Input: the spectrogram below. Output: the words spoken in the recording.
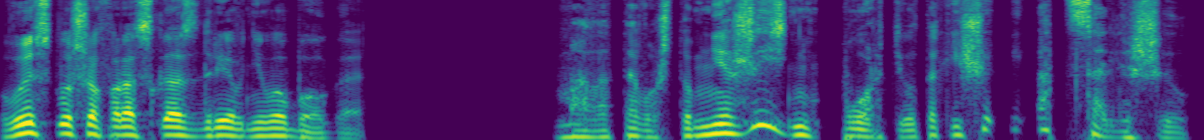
выслушав рассказ древнего бога. Мало того, что мне жизнь портил, так еще и отца лишил.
